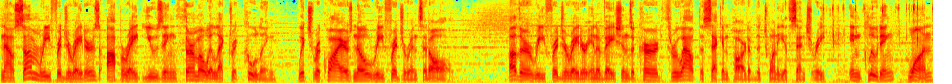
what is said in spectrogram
Now, some refrigerators operate using thermoelectric cooling, which requires no refrigerants at all. Other refrigerator innovations occurred throughout the second part of the 20th century, including 1.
